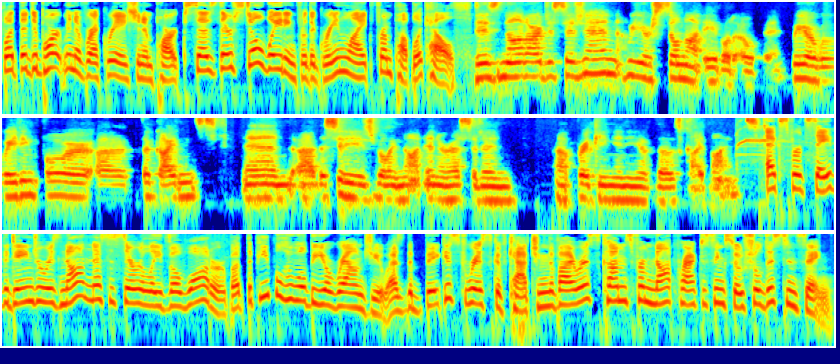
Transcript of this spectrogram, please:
But the Department of Recreation and Parks says they're still waiting for the green light from public health. It is not our decision. We are still not able to open we are waiting for uh, the guidance, and uh, the city is really not interested in uh, breaking any of those guidelines. Experts say the danger is not necessarily the water, but the people who will be around you, as the biggest risk of catching the virus comes from not practicing social distancing.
